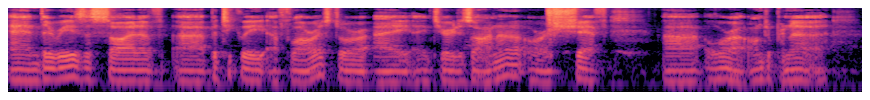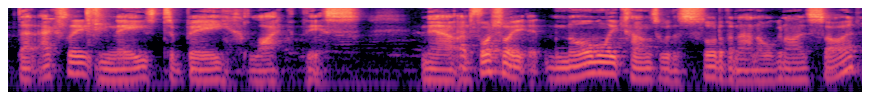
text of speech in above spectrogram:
and there is a side of uh, particularly a florist or a, a interior designer or a chef uh, or an entrepreneur that actually needs to be like this. Now, unfortunately, it normally comes with a sort of an unorganized side,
